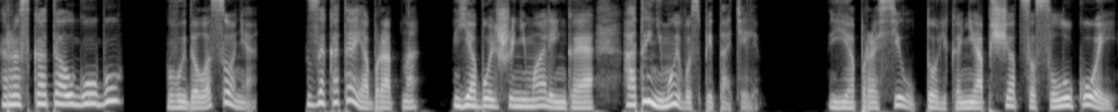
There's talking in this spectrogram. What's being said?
«Раскатал губу?» — выдала Соня. «Закатай обратно. Я больше не маленькая, а ты не мой воспитатель». «Я просил только не общаться с Лукой»,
